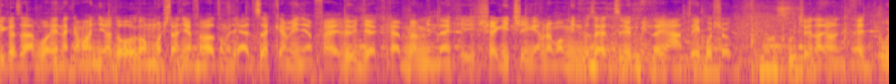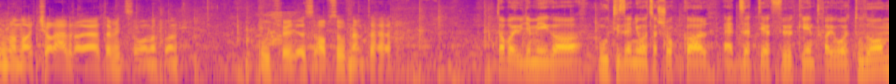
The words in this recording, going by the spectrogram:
igazából én nekem annyi a dolgom most, annyi a feladatom, hogy edzek keményen, fejlődjek, ebben mindenki segítségemre van, mind az edzők, mind a játékosok, úgyhogy nagyon egy úgymond nagy családra leltem itt van úgyhogy ez abszolút nem teher. Tavaly ugye még a U18-asokkal edzettél főként, ha jól tudom.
